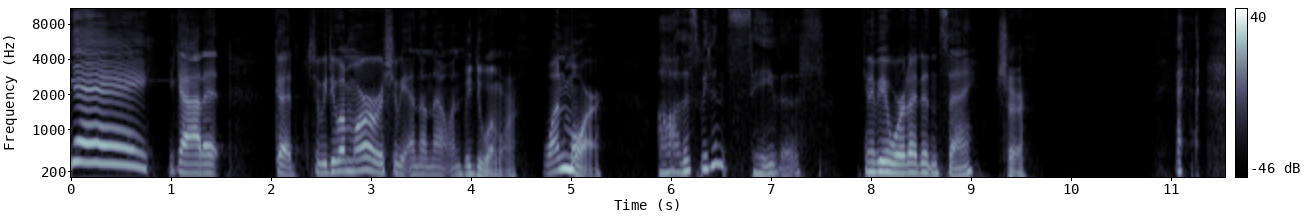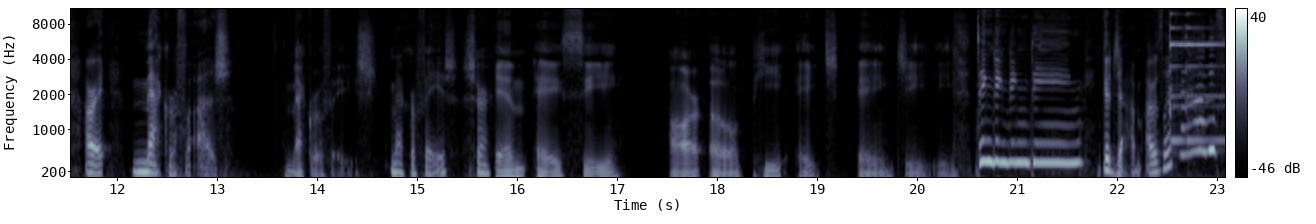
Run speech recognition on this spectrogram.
Yay! You got it. Good. Should we do one more or should we end on that one? We do one more. One more. Oh, this we didn't say this. Can it be a word I didn't say? Sure. All right. Macrophage. Macrophage. Macrophage. Sure. M A C R O P H A G E. Ding, ding, ding, ding. Good job. I was like, ah, this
